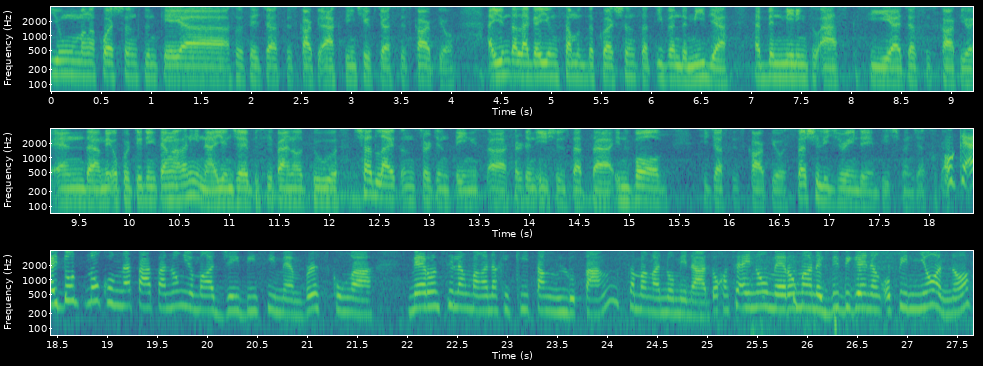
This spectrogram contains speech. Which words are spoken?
yung mga questions dun kay uh, Associate Justice Carpio, Acting Chief Justice Carpio, ayun talaga yung some of the questions that even the media have been meaning to ask si uh, Justice Carpio. And uh, may opportunity nga kanina yung JBC panel to shed light on certain things, uh, certain issues that uh, involve si Justice Carpio, especially during the impeachment, Jessica. Okay, I don't know kung natatanong yung mga JBC members kung ah, meron silang mga nakikitang lutang sa mga nominado. Kasi I know merong mga nagbibigay ng opinion, no?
